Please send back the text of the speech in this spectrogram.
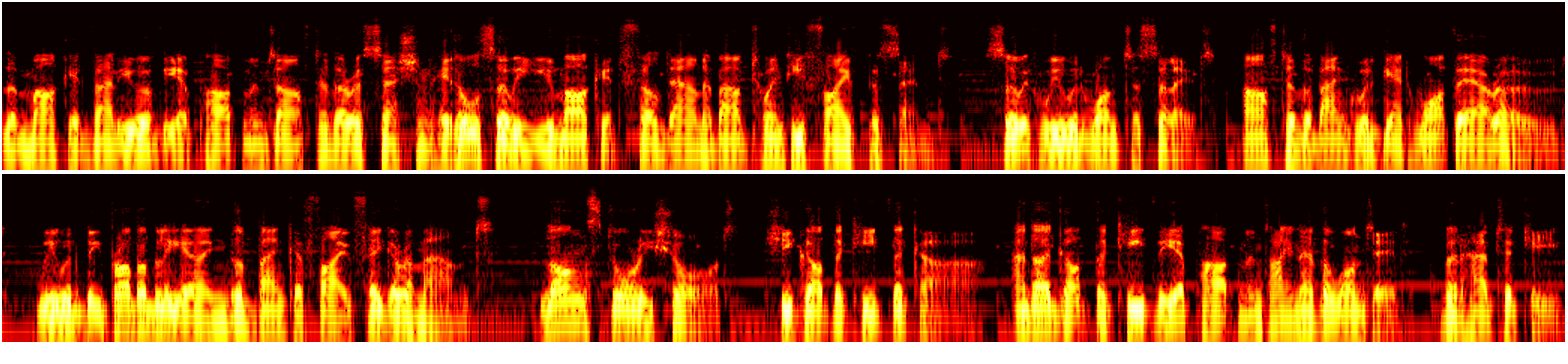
The market value of the apartment after the recession hit also EU market fell down about 25%. So if we would want to sell it, after the bank would get what they are owed, we would be probably owing the bank a 5 figure amount. Long story short, she got the keep the car, and I got the keep the apartment I never wanted, but had to keep,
